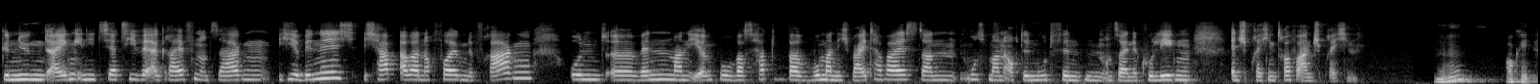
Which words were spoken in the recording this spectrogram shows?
genügend Eigeninitiative ergreifen und sagen, hier bin ich, ich habe aber noch folgende Fragen und äh, wenn man irgendwo was hat, wo man nicht weiter weiß, dann muss man auch den Mut finden und seine Kollegen entsprechend darauf ansprechen. Mhm. Okay,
